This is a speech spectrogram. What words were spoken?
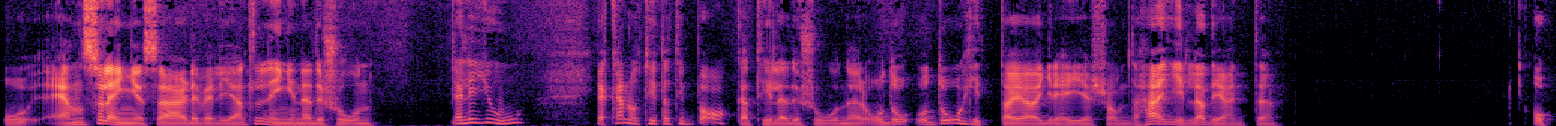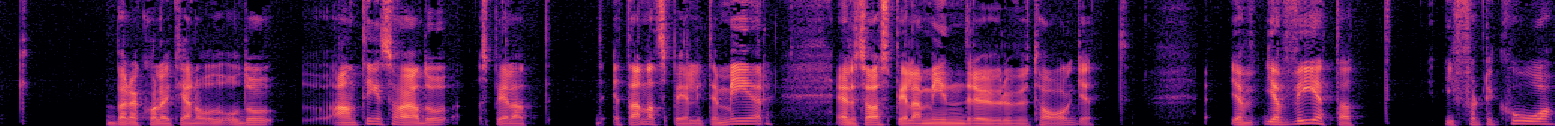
Och än så länge så är det väl egentligen ingen edition. Eller jo, jag kan nog titta tillbaka till editioner och då, och då hittar jag grejer som det här gillade jag inte. Och börja kolla lite grann och, och då antingen så har jag då spelat ett annat spel lite mer eller så har jag spelat mindre överhuvudtaget. Jag, jag vet att i 40K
